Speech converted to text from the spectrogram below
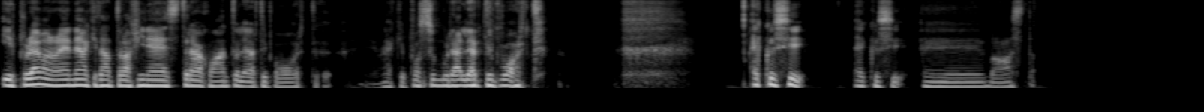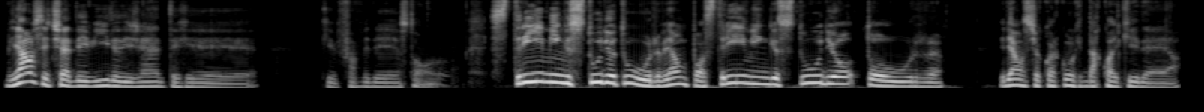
il problema non è neanche tanto la finestra quanto le altre porte. Non è che posso murare le altre porte. È così, è così, e basta. Vediamo se c'è dei video di gente che, che fa vedere. Sto... Streaming Studio Tour. Vediamo un po'. Streaming Studio Tour. Vediamo se c'è qualcuno che dà qualche idea.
